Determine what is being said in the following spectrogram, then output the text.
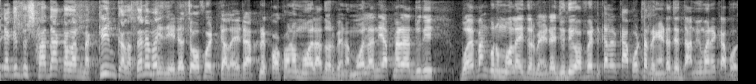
এটা কিন্তু সাদা কালার না ক্রিম কালার তাই না ভাই? এটা হচ্ছে অফ হোয়াইট কালার এটা আপনি কখনো ময়লা ধরবে না। ময়লা নিয়ে আপনারা যদি ভয় পান কোনো ময়লাই ধরবেন। এটা যদি অফ হোয়াইট কালার কাপড়টা দেখেন এটা হচ্ছে দামি মানের কাপড়।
